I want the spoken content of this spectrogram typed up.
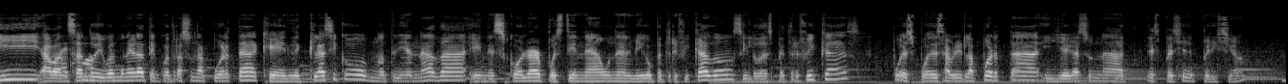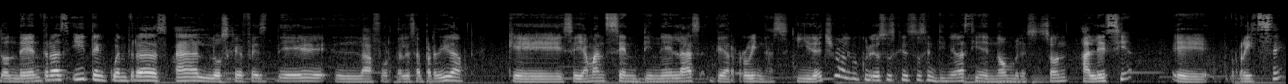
Y avanzando de igual manera te encuentras una puerta que en el clásico no tenía nada, en Scholar pues tiene a un enemigo petrificado, si lo despetrificas pues puedes abrir la puerta y llegas a una especie de prisión donde entras y te encuentras a los jefes de la fortaleza perdida que se llaman centinelas de ruinas. Y de hecho algo curioso es que estos centinelas tienen nombres. Son Alesia, eh, Rize,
